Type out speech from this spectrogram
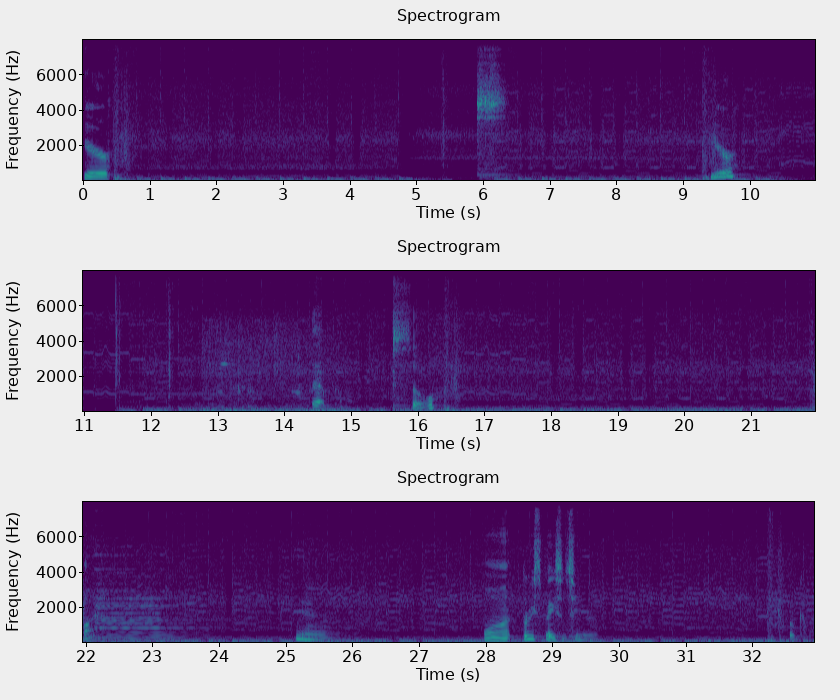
Here. Here. That. So fine. Yeah. Want three spaces here. Oh, come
